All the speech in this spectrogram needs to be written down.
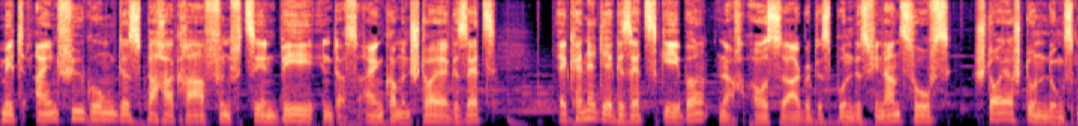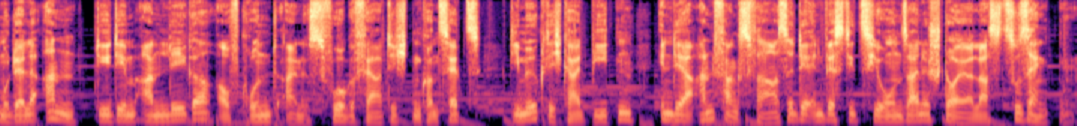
Mit Einfügung des Paragraph 15b in das Einkommensteuergesetz erkenne der Gesetzgeber nach Aussage des Bundesfinanzhofs Steuerstundungsmodelle an, die dem Anleger aufgrund eines vorgefertigten Konzepts die Möglichkeit bieten, in der Anfangsphase der Investition seine Steuerlast zu senken.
